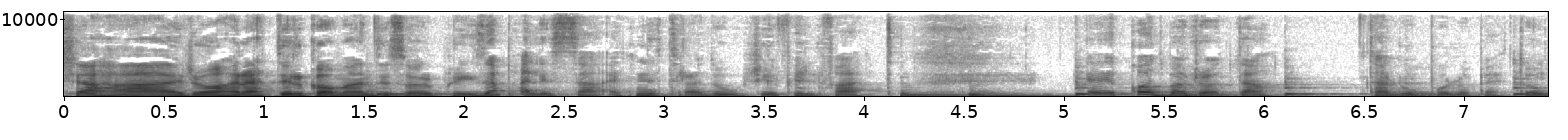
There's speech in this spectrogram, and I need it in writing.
xi ħaġa oħra tilkom għandi sorpriża bħalissa qed nittraduċi fil-fatt eh, kodba ġodda ta' Lupu Lupettu.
